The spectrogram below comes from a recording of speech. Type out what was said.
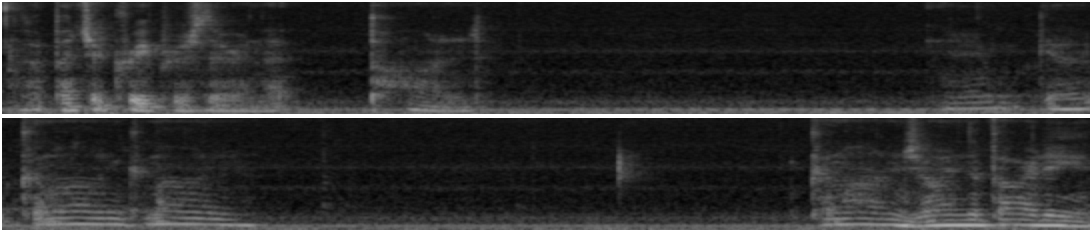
There's a bunch of creepers there in that pond. There we go. Come on, come on. Come on, join the party.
